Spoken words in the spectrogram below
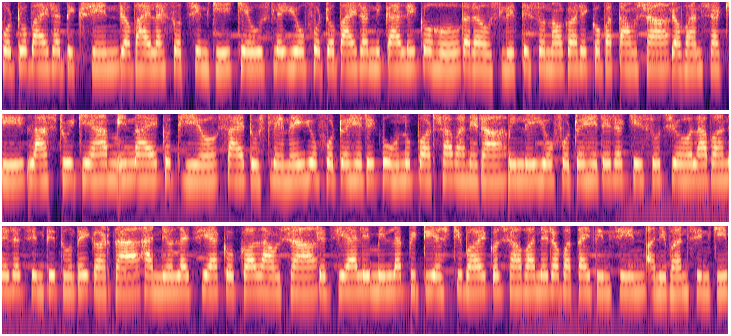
फोटो बाहिर देख्छिन् र भाइलाई सोध्छिन् कि के उसले यो फोटो बाहिर निकालेको हो तर उसले त्यसो नगरेको बताउँछ। र भन्छ कि लास्ट विक यहाँ मिन आएको थियो। सायद उसले नै यो फोटो हेरेको हुनुपर्छ भनेर। मिनले यो फोटो हेरेर के सोच्यो होला भनेर चिन्तित हुँदै गर्दा हान्योलाई जियाको कल आउँछ। र जियाले मिनलाई पिटिएसडी भएको छ भनेर बताइदिन्छन्। अनि भन्छन् कि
